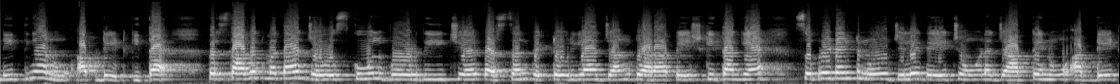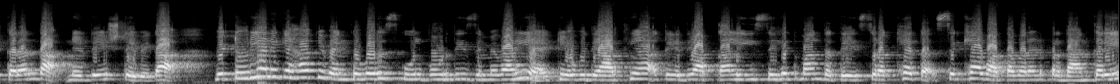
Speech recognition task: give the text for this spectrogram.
ਨੀਤੀਆਂ ਨੂੰ ਅਪਡੇਟ ਕੀਤਾ ਹੈ। ਪ੍ਰਸਤਾਵਿਤ ਮਤਾ ਜੋ ਸਕੂਲ ਬੋਰਡ ਦੀ ਚੇਅਰਪਰਸਨ ਵਿਕਟੋਰੀਆ ਜੰਗ ਦੁਆਰਾ ਪੇਸ਼ ਕੀਤਾ ਗਿਆ ਹੈ, ਸੁਪਰਡੈਂਟ ਨੂੰ ਜ਼ਿਲ੍ਹੇ ਦੇ ਚੋਣ ਜ਼ਾਬਤੇ ਨੂੰ ਅਪਡੇਟ ਕਰਨ ਦਾ ਨਿਰਦੇਸ਼ ਦੇਵੇਗਾ। ਵਿਕਟੋਰੀਆ ਨੇ ਕਿਹਾ ਕਿ ਵੈਂਕੂਵਰ ਸਕੂਲ ਬੋਰਡ ਦੀ ਜ਼ਿੰਮੇਵਾਰੀ ਹੈ ਕਿ ਉਹ ਵਿਦਿਆਰਥੀਆਂ ਅਤੇ ਅਧਿਆਪਕਾਂ ਲਈ ਸਿਹਤਮੰਦ ਅਤੇ ਸੁਰੱਖਿਅਤ ਸਿੱਖਿਆ ਵਾਤਾਵਰਣ ਪ੍ਰਦਾਨ ਕਰੇ।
